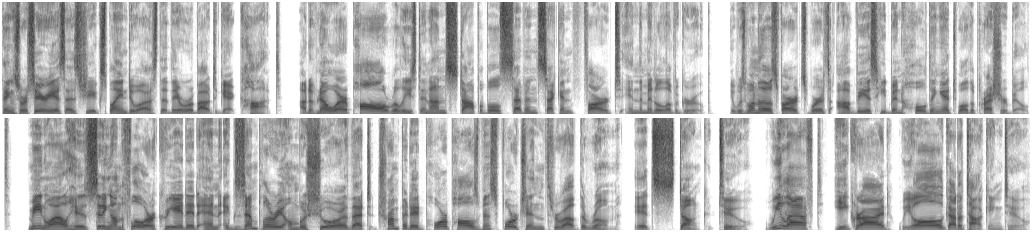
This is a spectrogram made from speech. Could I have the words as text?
Things were serious as she explained to us that they were about to get caught. Out of nowhere, Paul released an unstoppable seven second fart in the middle of a group. It was one of those farts where it's obvious he'd been holding it while the pressure built. Meanwhile, his sitting on the floor created an exemplary embouchure that trumpeted poor Paul's misfortune throughout the room. It stunk, too. We laughed, he cried, we all got a talking to.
